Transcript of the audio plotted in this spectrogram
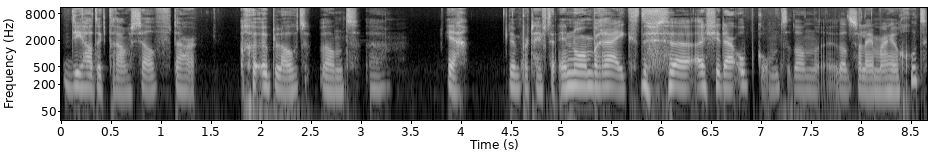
die had ik trouwens zelf daar geüpload. Want eh, ja, Dumpert heeft een enorm bereik. Dus eh, als je daar opkomt, dan dat is alleen maar heel goed.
